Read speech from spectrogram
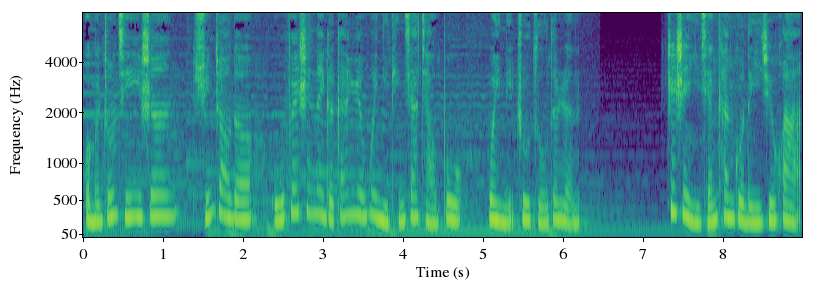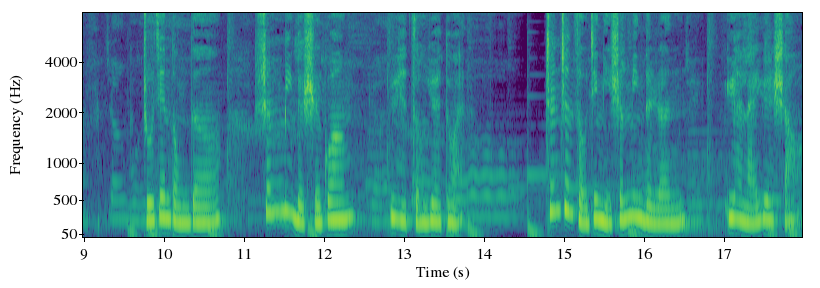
我们终其一生寻找的，无非是那个甘愿为你停下脚步、为你驻足的人。这是以前看过的一句话，逐渐懂得，生命的时光越走越短，真正走进你生命的人越来越少，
